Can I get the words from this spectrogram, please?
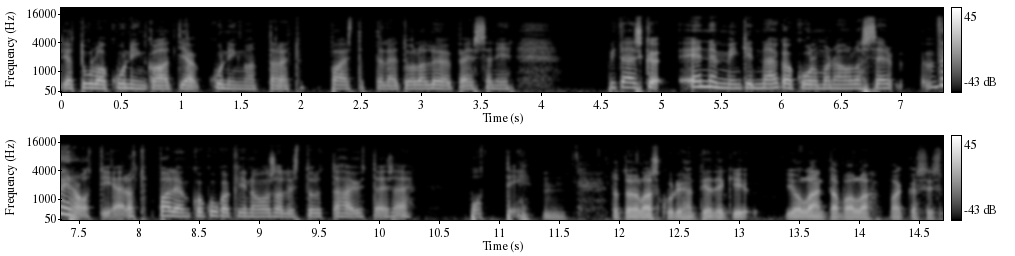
ja tulokuninkaat ja kuningattaret paistattelee tuolla lööpeissä, niin pitäisikö ennemminkin näkökulmana olla se verotiedot? Paljonko kukakin on osallistunut tähän yhteiseen? Mm. No tuo laskurihan tietenkin jollain tavalla, vaikka siis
